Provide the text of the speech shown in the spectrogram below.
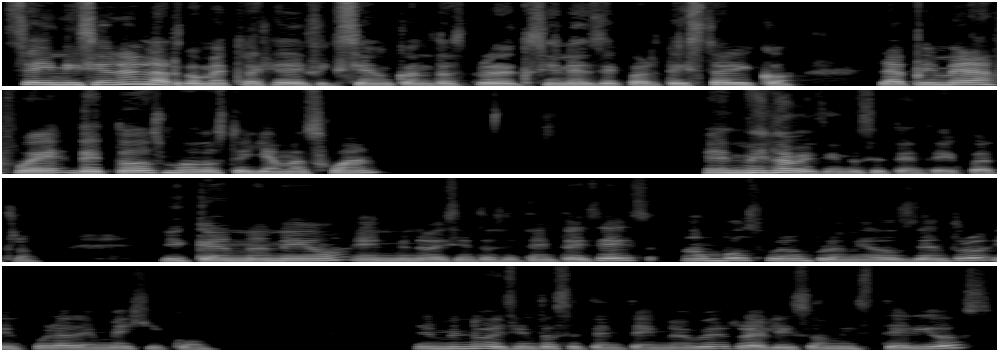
Se inició en el largometraje de ficción con dos producciones de corte histórico, la primera fue De todos modos te llamas Juan en 1974 y Cananeo en 1976. Ambos fueron premiados dentro y fuera de México. En 1979 realizó Misterios,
